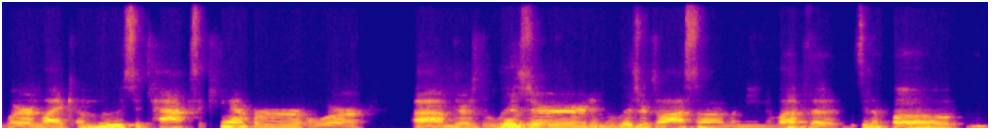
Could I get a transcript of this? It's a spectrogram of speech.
where like a moose attacks a camper or um, there's the lizard and the lizard's awesome. I mean, I love the, he's in a boat and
